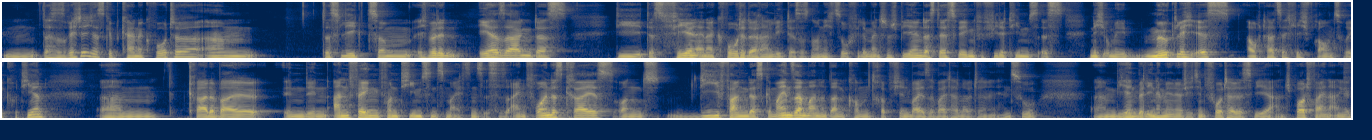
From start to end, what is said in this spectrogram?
Hm, das ist richtig, es gibt keine Quote. Ähm, das liegt zum, ich würde eher sagen, dass die, das Fehlen einer Quote daran liegt, dass es noch nicht so viele Menschen spielen, dass deswegen für viele Teams es nicht unbedingt möglich ist, auch tatsächlich Frauen zu rekrutieren. Ähm, gerade weil in den Anfängen von Teams sind es meistens ist es ein Freundeskreis und die fangen das gemeinsam an und dann kommen tröpfchenweise weiter Leute hinzu. Ähm, wir in Berlin haben ja natürlich den Vorteil, dass wir an Sportvereine ange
